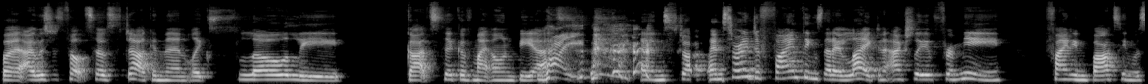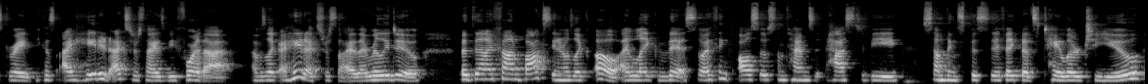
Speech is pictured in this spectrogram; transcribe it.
but I was just felt so stuck and then like slowly got sick of my own BS. Right. and start and started to find things that I liked and actually for me finding boxing was great because I hated exercise before that. I was like I hate exercise, I really do. But then I found boxing and I was like, oh, I like this. So I think also sometimes it has to be something specific that's tailored to you.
